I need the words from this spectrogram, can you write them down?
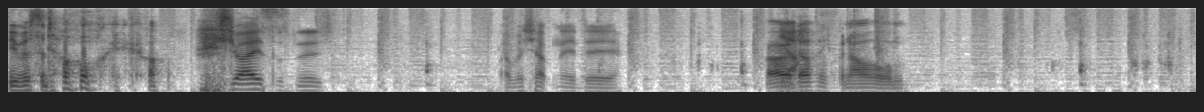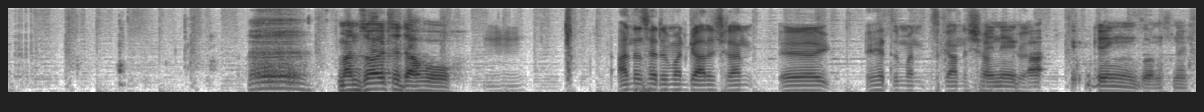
Wie bist du da hochgekommen? Ich weiß es nicht. Aber ich habe eine Idee. Ah, Ja. doch, ich bin auch oben. Man sollte da hoch. Mhm. Anders hätte man gar nicht ran, äh, hätte man es gar nicht Nee, schaffen nee, können. ga- ging sonst nicht.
